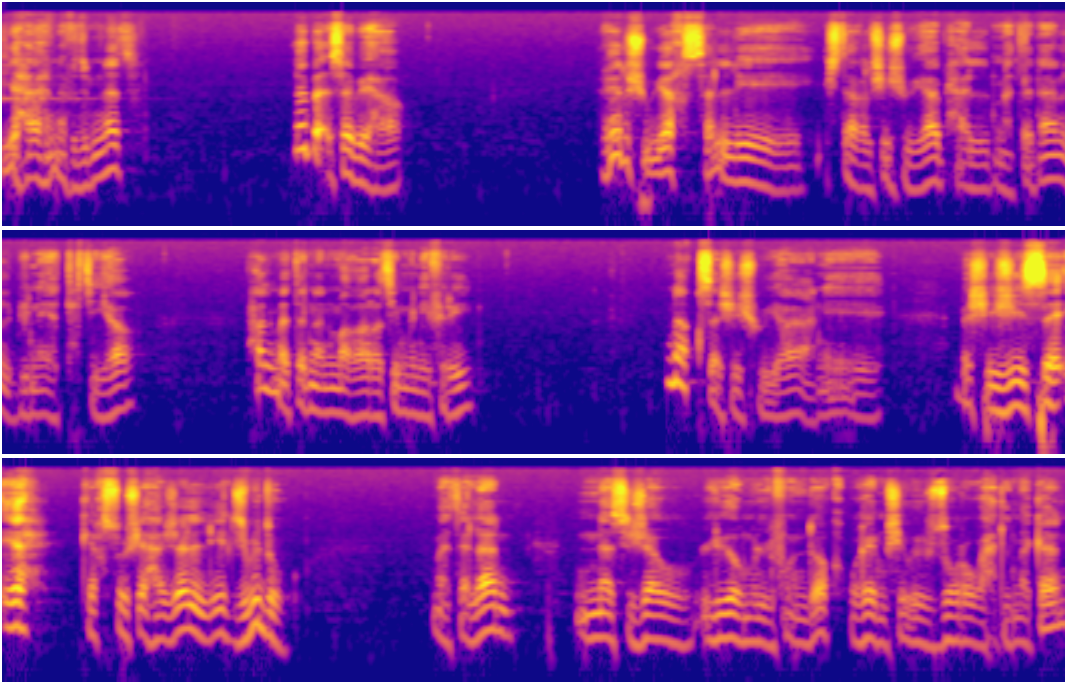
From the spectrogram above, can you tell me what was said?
السياحة هنا في دمنات لا بأس بها. غير شوية خصها اللي يشتغل شي شوية بحال مثلا البناية التحتية بحال مثلا مغارة منيفري. ناقصة شي شوية يعني باش يجي السائح كيخصو شي حاجة اللي تجبدو. مثلا الناس جاو اليوم للفندق بغاو يمشيو يزوروا واحد المكان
